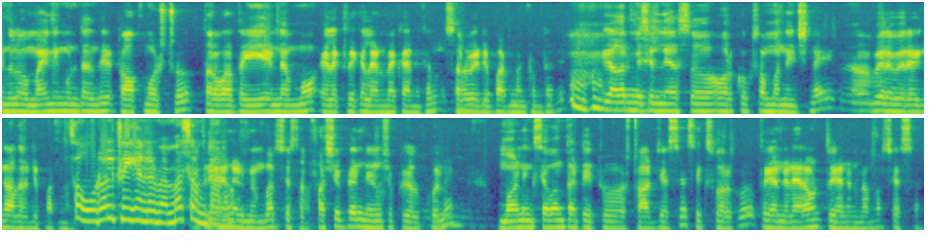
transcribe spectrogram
ఇందులో మైనింగ్ ఉంటుంది టాప్ మోస్ట్ తర్వాత E and M electrical and mechanical survey department ఉంటుంది. ఇక అదర్ మిసిలినియస్ వర్క్కు సంబంధించినవి ఆ, వేరే వేరే ఇంకా other department so overall three hundred members three hundred members చేస్తారు. First shift and general shift కలుపుకొని morning seven thirty to start చేస్తే సిక్స్ వరకు three hundred around three hundred members చేస్తారు.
